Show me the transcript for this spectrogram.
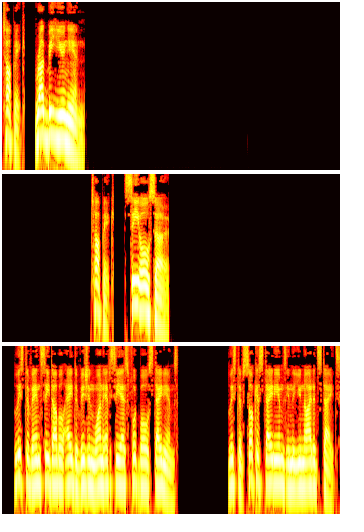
Topic: Rugby Union. Topic: See also. List of NCAA Division I FCS football stadiums List of soccer stadiums in the United States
